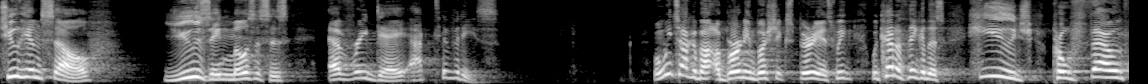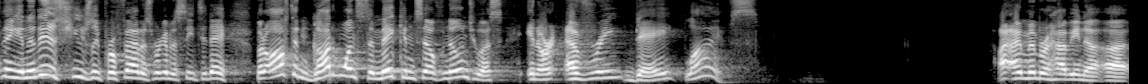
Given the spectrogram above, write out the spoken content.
to himself using Moses' everyday activities. When we talk about a burning bush experience, we, we kind of think of this huge, profound thing, and it is hugely profound as we're going to see today. But often, God wants to make himself known to us in our everyday lives. I, I remember having a, a,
